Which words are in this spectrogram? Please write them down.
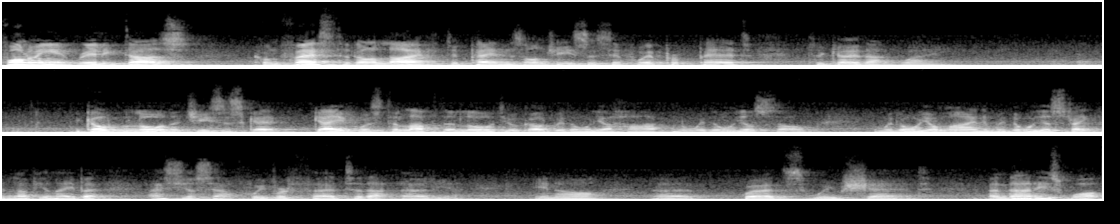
Following it really does confess that our life depends on Jesus if we're prepared to go that way. The golden law that Jesus gave was to love the Lord your God with all your heart and with all your soul and with all your mind and with all your strength and love your neighbour as yourself. We've referred to that earlier in our uh, words we've shared. And that is what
